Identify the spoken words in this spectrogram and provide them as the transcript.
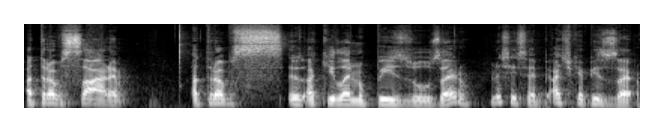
atravessar, atravessar, aquilo é no piso zero? Nem sei se é, acho que é piso zero.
